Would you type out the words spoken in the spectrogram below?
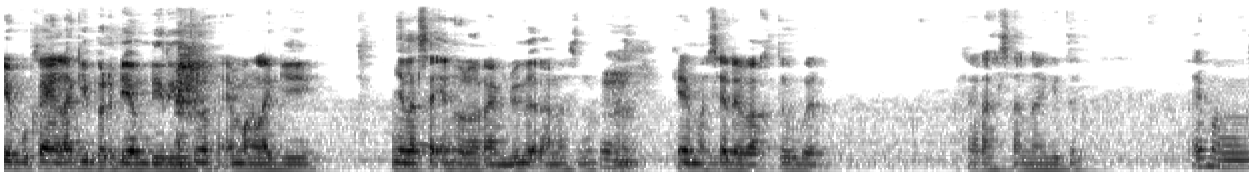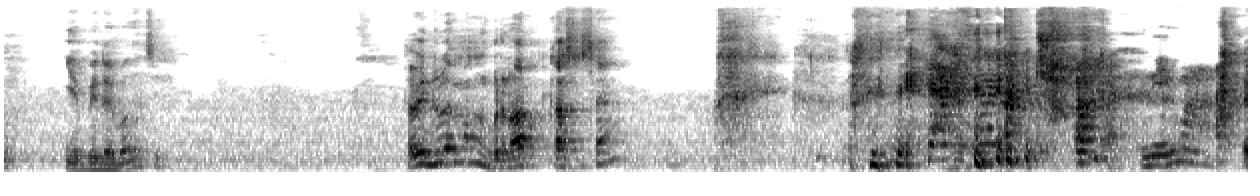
ya bukannya lagi berdiam diri gitu, emang lagi nyelesain hologram juga kan maksudnya. Hmm. Kayak masih ada waktu buat ke arah sana gitu. Emang ya beda banget sih. Tapi dulu emang burnout kasusnya Ini mah.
